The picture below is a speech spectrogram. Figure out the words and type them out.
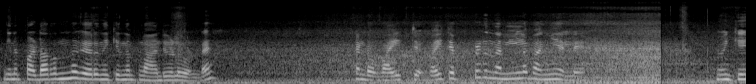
ഇങ്ങനെ പടർന്ന് കയറി നിൽക്കുന്ന പ്ലാന്റുകളും ഉണ്ട്. കണ്ടോ? വൈറ്റ് വൈറ്റ് എപ്പോഴും നല്ല ഭംഗിയല്ലേ? നോക്കി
